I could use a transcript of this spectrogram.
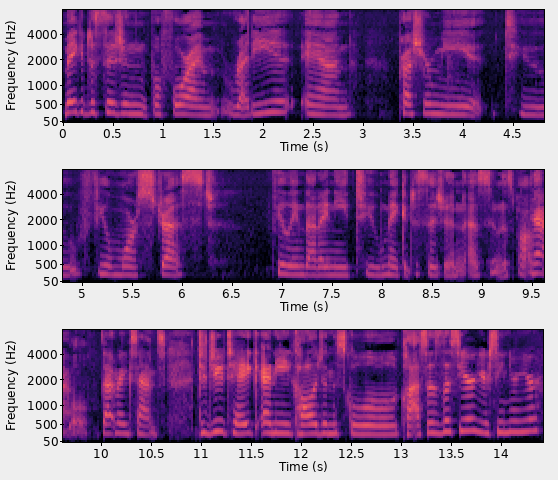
make a decision before I'm ready and pressure me to feel more stressed feeling that I need to make a decision as soon as possible. Yeah, that makes sense. Did you take any college in the school classes this year, your senior year?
